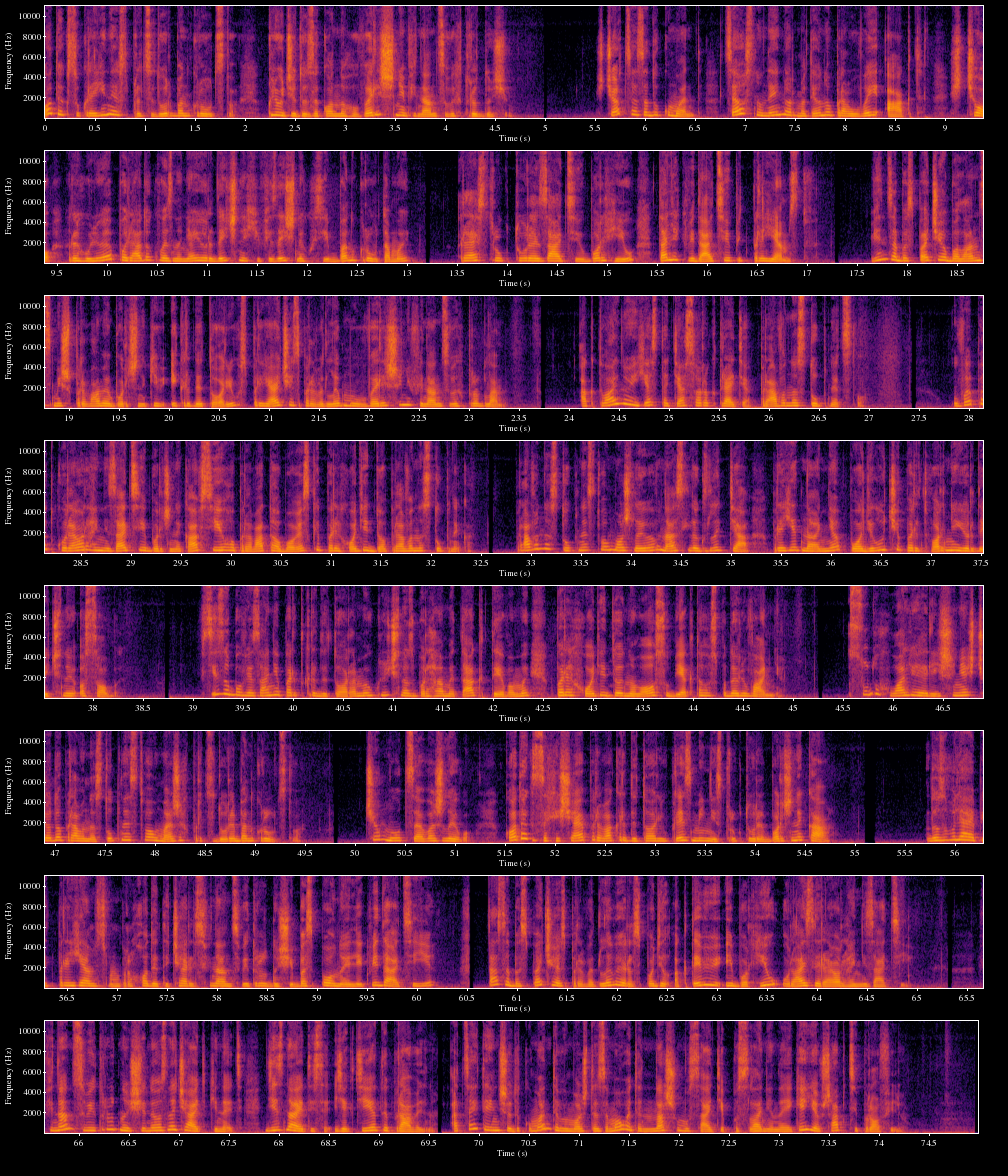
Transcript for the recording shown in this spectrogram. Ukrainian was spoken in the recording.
Кодекс України з процедур банкрутства ключ до законного вирішення фінансових труднощів. Що це за документ? Це основний нормативно-правовий акт, що регулює порядок визнання юридичних і фізичних осіб банкрутами, реструктуризацію боргів та ліквідацію підприємств. Він забезпечує баланс між правами боржників і кредиторів, сприяючи справедливому вирішенню фінансових проблем. Актуальною є стаття 43 право наступництво. У випадку реорганізації боржника всі його права та обов'язки переходять до правонаступника. Правонаступництво можливе внаслідок злиття, приєднання, поділу чи перетворення юридичної особи. Всі зобов'язання перед кредиторами, включно з боргами та активами, переходять до нового суб'єкта господарювання. Суд ухвалює рішення щодо правонаступництва в межах процедури банкрутства. Чому це важливо? Кодекс захищає права кредиторів при зміні структури боржника, дозволяє підприємствам проходити через фінансові труднощі без повної ліквідації та забезпечує справедливий розподіл активів і боргів у разі реорганізації. Фінансові труднощі не означають кінець. Дізнайтеся, як діяти правильно. А цей та інші документи ви можете замовити на нашому сайті, посилання на який є в шапці профілю.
